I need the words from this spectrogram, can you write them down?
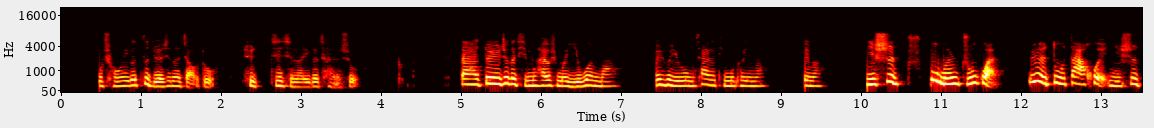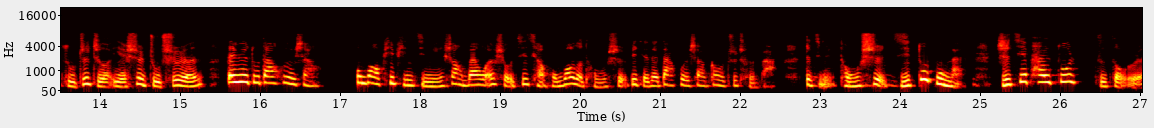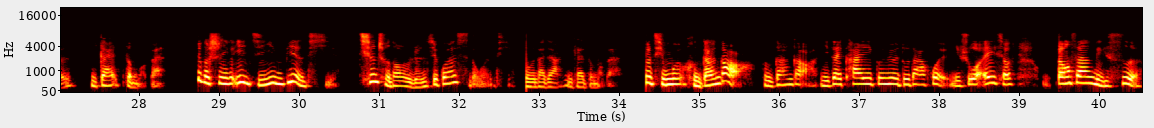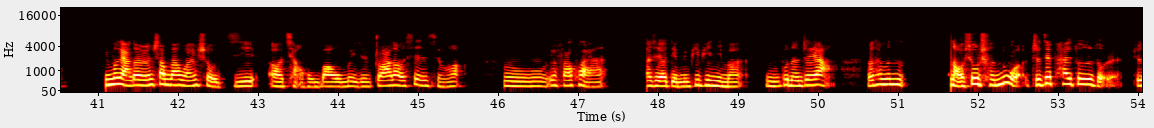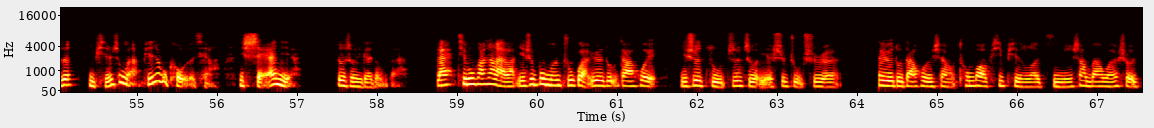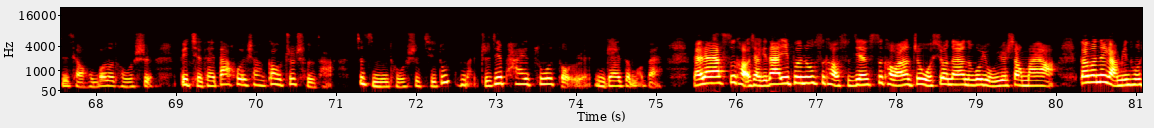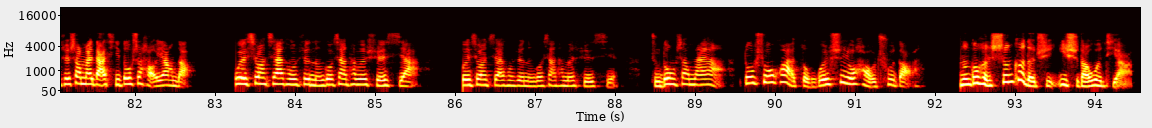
我从一个自觉性的角度去进行了一个阐述，大家对于这个题目还有什么疑问吗？没什么疑问，我们下一个题目可以吗？可以吗？你是部门主管，月度大会你是组织者也是主持人，在月度大会上通报批评几名上班玩手机抢红包的同事，并且在大会上告知惩罚，这几名同事极度不满，直接拍桌子走人，你该怎么办？这个是一个应急应变题，牵扯到了人际关系的问题。请问大家应该怎么办？这个题目很尴尬，很尴尬。你在开一个月度大会，你说，哎，小张三李四，你们两个人上班玩手机，呃，抢红包，我们已经抓到现行了，嗯，要罚款，而且要点名批评你们，你们不能这样。然后他们恼羞成怒了，直接拍桌子走人，觉得你凭什么呀？凭什么扣我的钱啊？你谁啊你？这个时候你该怎么办？来，题目发上来了。你是部门主管，阅读大会，你是组织者，也是主持人，在阅读大会上通报批评了几名上班玩手机抢红包的同事，并且在大会上告知惩罚。这几名同事极度不满，直接拍桌走人。你该怎么办？来，大家思考一下，给大家一分钟思考时间。思考完了之后，我希望大家能够踊跃上麦啊！刚刚那两名同学上麦答题都是好样的，我也希望其他同学能够向他们学习啊！我也希望其他同学能够向他们学习。主动上麦啊，多说话总归是有好处的，能够很深刻的去意识到问题啊。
